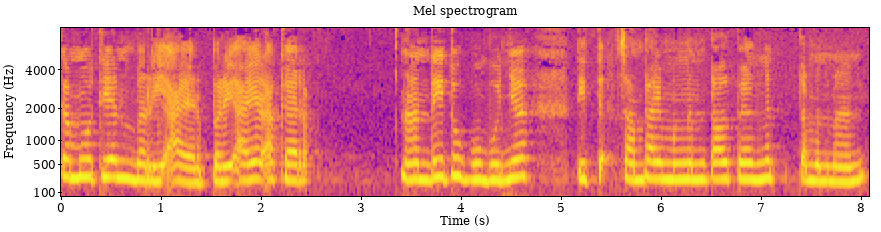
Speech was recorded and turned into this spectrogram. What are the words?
kemudian beri air, beri air agar nanti itu bumbunya tidak sampai mengental banget teman-teman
